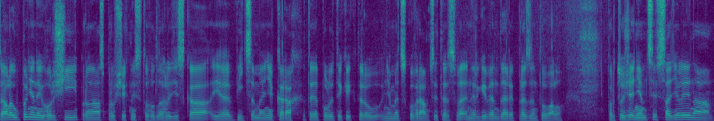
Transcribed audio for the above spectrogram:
Co je ale úplně nejhorší pro nás, pro všechny z tohohle hlediska, je víceméně krach té politiky, kterou Německo v rámci té své energivende reprezentovalo. Protože Němci vsadili na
